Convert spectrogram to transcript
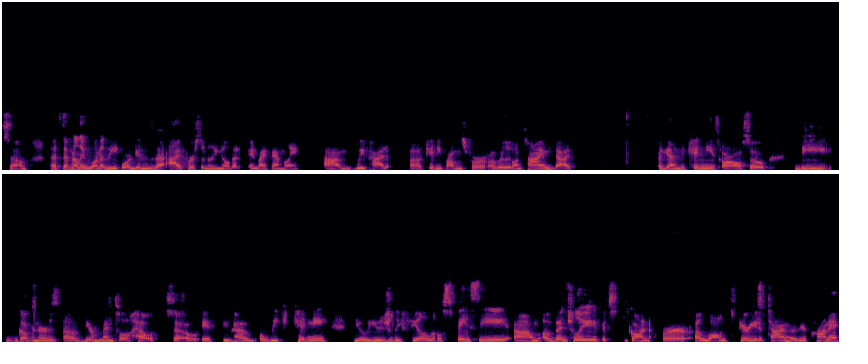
so that's definitely one of the organs that I personally know that in my family, um, we've had uh, kidney problems for a really long time. That again, the kidneys are also the governors of your mental health. So if you have a weak kidney, you'll usually feel a little spacey. Um, eventually, if it's gone for a long period of time or if you're chronic,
